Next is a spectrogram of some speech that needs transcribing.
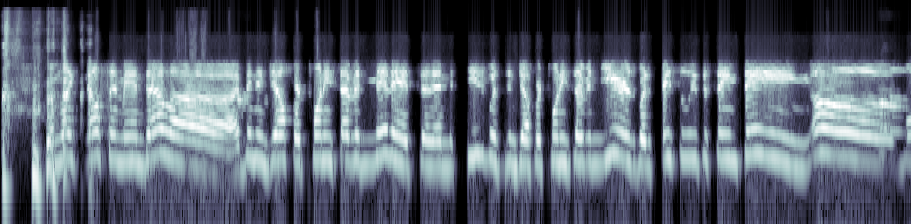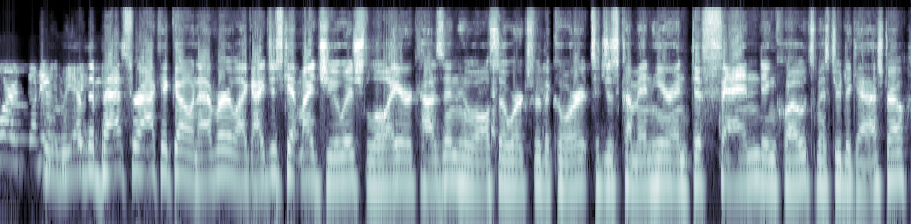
I'm like Nelson Mandela. I've been in jail for 27 minutes, and he was in jail for 27 years, but it's basically the same thing. Oh, more donations. We have the best racket going ever. Like I just get my Jewish lawyer cousin who also works for the court to just come in here and defend in quotes Mr. DeCastro.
